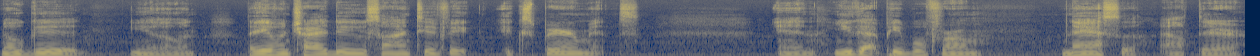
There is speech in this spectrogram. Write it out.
no good. You know, and they even try to do scientific experiments. And you got people from NASA out there,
